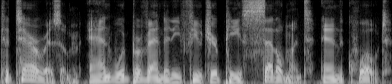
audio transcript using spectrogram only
to terrorism and would prevent any future peace settlement. End quote.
